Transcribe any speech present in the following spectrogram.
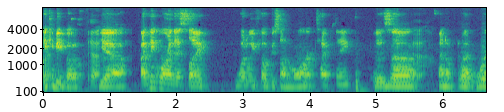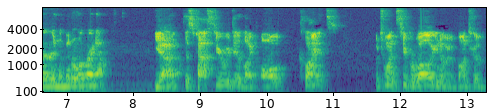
It can be both. Yeah. yeah. I think we're in this like, what do we focus on more type thing? Is uh Yeah. kind of what we're in the middle of right now. yeah. This past year we did like all clients, which went super well. You know, we have a bunch of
